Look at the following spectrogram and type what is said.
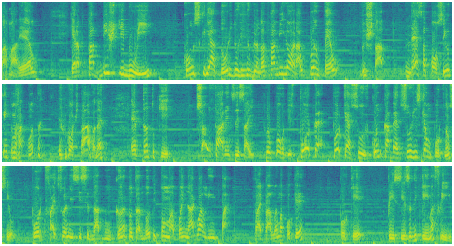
amarelo, que era para distribuir com os criadores do Rio Grande do Norte para melhorar o plantel do estado. Dessa pocilga, quem tomava conta, eu gostava, né? É tanto que, só um parênteses isso aí, o povo diz, porco é, porco é sujo, quando o cabelo sujo diz que é um porco, não senhor. Porco faz sua necessidade num canto, outra noite e toma banho na água limpa. Vai para a lama por quê? Porque precisa de clima frio.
